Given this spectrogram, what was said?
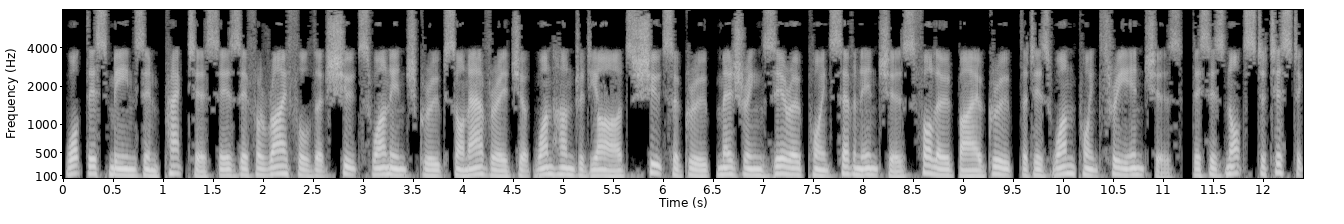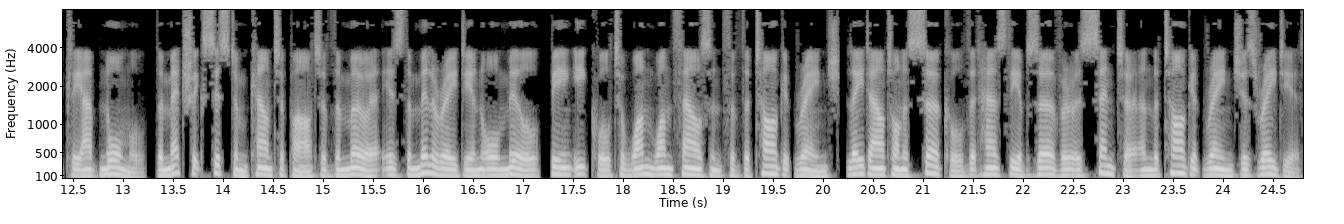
What this means in practice is if a rifle that shoots 1-inch groups on average at 100 yards shoots a group measuring 0.7 inches followed by a group that is 1.3 inches, this is not statistically abnormal. The metric system counterpart of the MOA is the milliradian or mil, being equal to 1 1,000th of the target range, laid out on a circle that has the observer as center and the target range as radius.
